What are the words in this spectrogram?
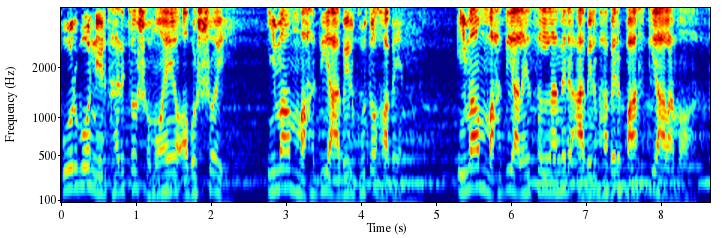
পূর্ব নির্ধারিত সময়ে অবশ্যই ইমাম মাহদি আবির্ভূত হবেন। ইমাম মাহদি আলাইসাল্লামের আবির্ভাবের পাঁচটি আলামত।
